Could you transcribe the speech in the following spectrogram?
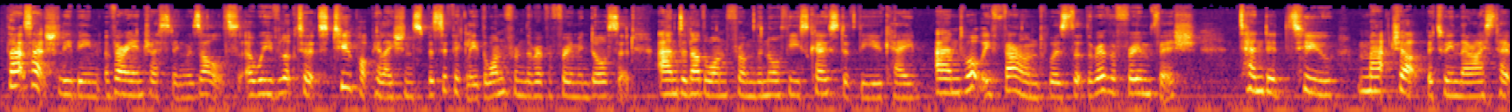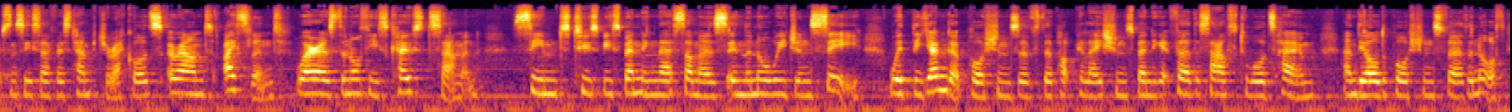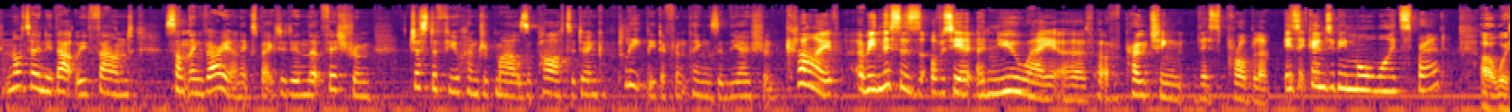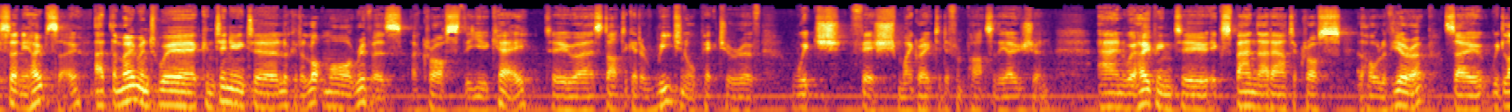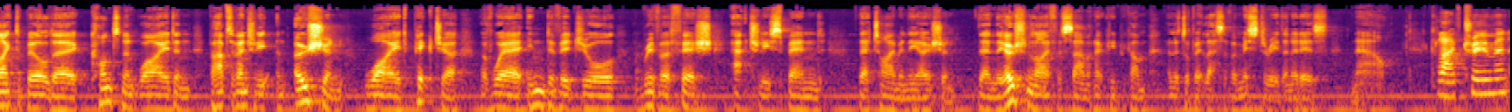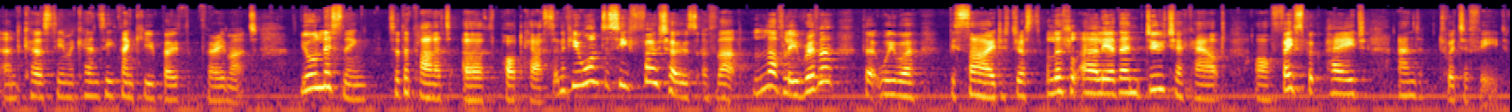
That's actually been a very interesting result. Uh, we've looked at two populations specifically the one from the River Frome in Dorset and another one from the northeast coast of the UK. And what we found was that the River Frome fish tended to match up between their isotopes and sea surface temperature records around Iceland, whereas the northeast coast salmon seemed to be spending their summers in the Norwegian Sea, with the younger portions of the population spending it further south towards home and the older portions further north. Not only that, we found something very unexpected in that fish from just a few hundred miles apart are doing completely different things in the ocean. Clive, I mean, this is obviously a, a new way of, of, approaching this problem. Is it going to be more widespread? Oh, we certainly hope so. At the moment, we're continuing to look at a lot more rivers across the UK to uh, start to get a regional picture of which fish migrate to different parts of the ocean. And we're hoping to expand that out across the whole of Europe. So we'd like to build a continent wide and perhaps eventually an ocean wide picture of where individual river fish actually spend their time in the ocean. Then the ocean life of salmon hopefully become a little bit less of a mystery than it is now. Clive Trueman and Kirsty McKenzie, thank you both very much. You're listening to the Planet Earth podcast. And if you want to see photos of that lovely river that we were beside just a little earlier, then do check out our Facebook page and Twitter feed.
